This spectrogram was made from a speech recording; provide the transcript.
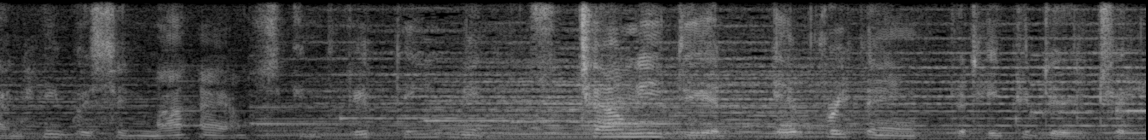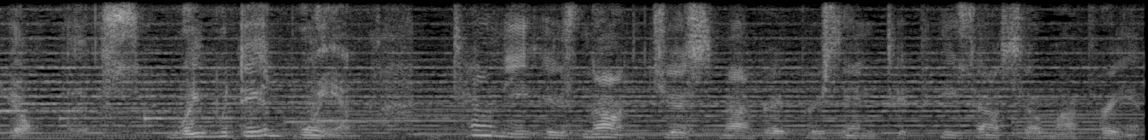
and he was in my house in 15 minutes. Tony did everything that he could do to help us. We did win. Tony is not just my representative, he's also my friend.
